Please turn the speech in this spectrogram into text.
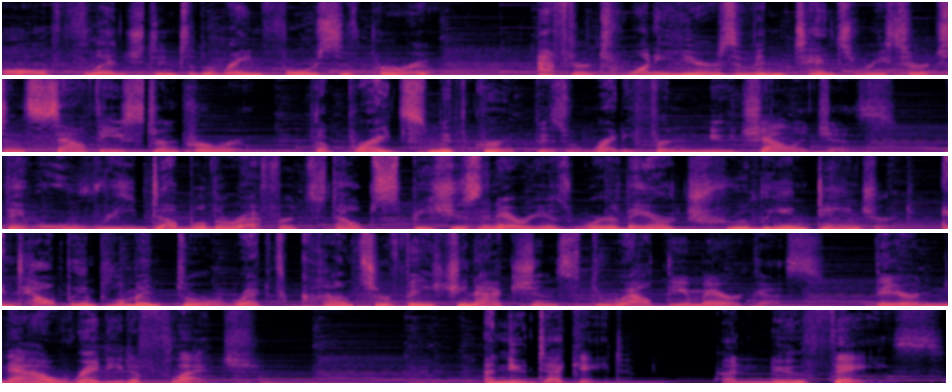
all fledged into the rainforests of Peru. After 20 years of intense research in southeastern Peru, the Brightsmith Group is ready for new challenges. They will redouble their efforts to help species in areas where they are truly endangered and help implement direct conservation actions throughout the Americas. They are now ready to fledge. A new decade, a new phase.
